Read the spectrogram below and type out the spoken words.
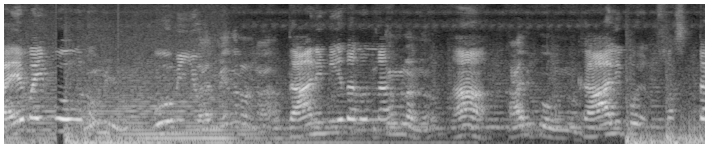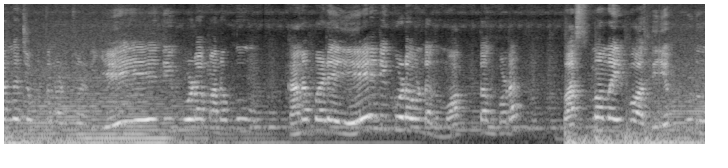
లయమైపోవును. భూమియు భూమియు దాని మీదనున్న కాలిపోయింది స్పష్టంగా చెబుతున్నాడు చూడండి. ఏది కూడా మనకు కనపడే ఏది కూడా ఉండదు. మొత్తం కూడా భస్మమైపోద్ది. ఎప్పుడు?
